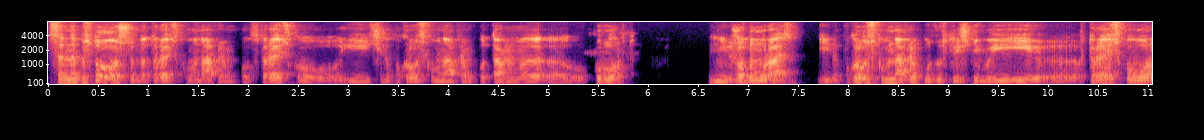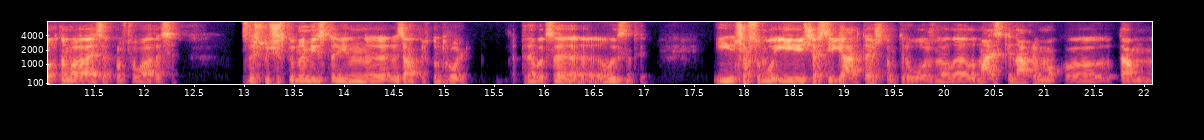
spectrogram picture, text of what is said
Це не без того, що на турецькому напрямку, в турецьку і чи на Покровському напрямку там е, курорт. Ні, в жодному разі. І на Покровському напрямку зустрічні бої, і е, в турецьку ворог намагається просуватися. Значну частину міста він е, взяв під контроль. Треба це е, визнати. І часом і часів яр теж там тривожно, але Лиманський напрямок е, там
